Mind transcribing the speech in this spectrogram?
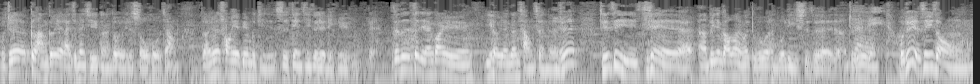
我觉得各行各业来这边其实可能都有一些收获，这样，对啊，因为创业并不仅仅是电机这些领域，对。就是这几年关于颐和园跟长城的，因为其实自己之前也，呃，毕竟高中也会读过很多历史之类的，就是我觉得也是一种，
